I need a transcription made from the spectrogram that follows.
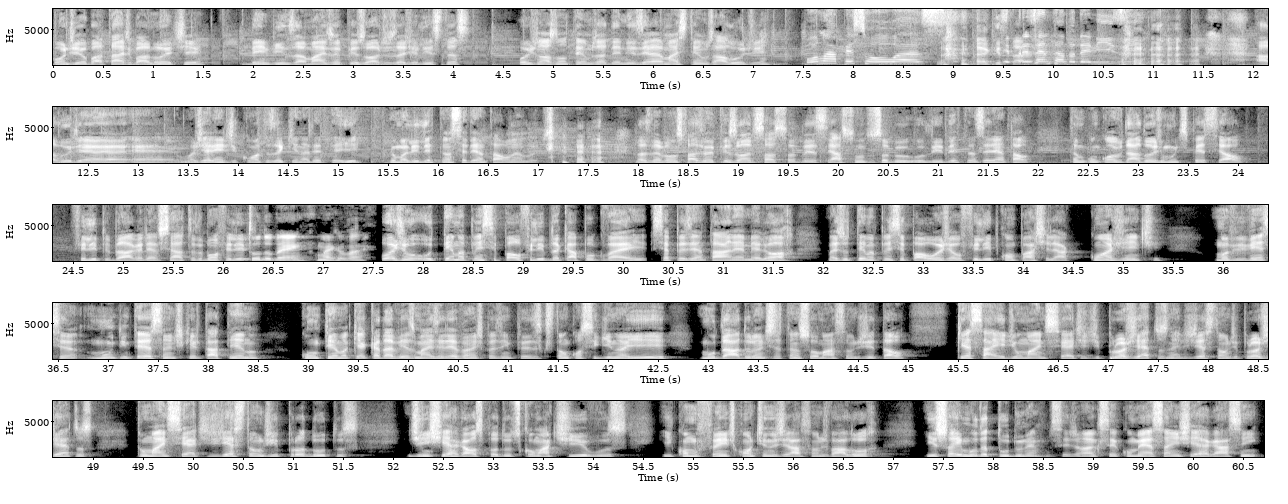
Bom dia, boa tarde, boa noite. Bem-vindos a mais um episódio dos Agilistas. Hoje nós não temos a Denise, mas temos a Lud. Olá, pessoas! Representando a Denise. a Lud é, é, uma gerente de contas aqui na DTI e uma líder transcendental, né, Lud? nós vamos fazer um episódio só sobre esse assunto, sobre o líder transcendental. Estamos com um convidado hoje muito especial, Felipe Braga deve ser. Tudo bom, Felipe? Tudo bem. Como é que vai? Hoje o, o, tema principal, o Felipe daqui a pouco vai se apresentar, né, melhor, mas o tema principal hoje é o Felipe compartilhar com a gente uma vivência muito interessante que ele está tendo com um tema que é cada vez mais relevante para as empresas que estão conseguindo aí mudar durante essa transformação digital, que é sair de um mindset de projetos, né, de gestão de projetos, para um mindset de gestão de produtos de enxergar os produtos como ativos e como frente contínua de geração de valor, isso aí muda tudo, né? Ou seja, na hora que você começa a enxergar assim,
